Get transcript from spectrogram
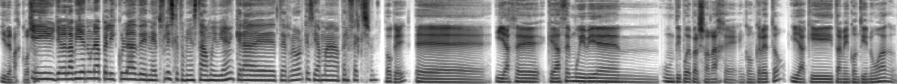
y demás cosas. Y yo la vi en una película de Netflix que también estaba muy bien, que era de terror, que se llama Perfection. Ok. Eh, y hace que hace muy bien un tipo de personaje en concreto. Y aquí también continúa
